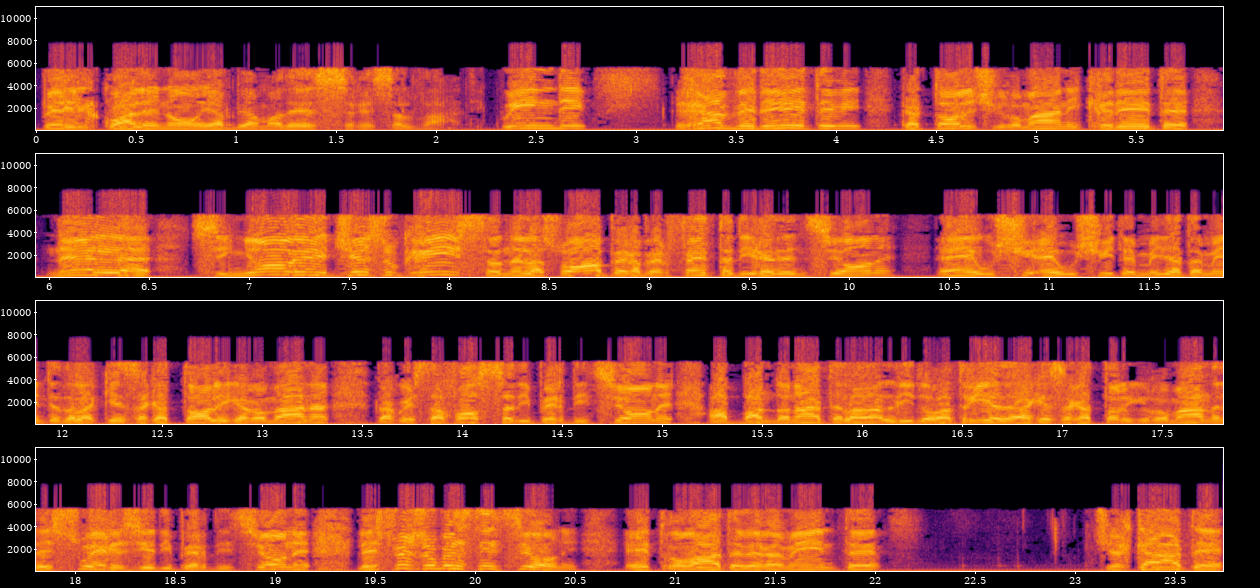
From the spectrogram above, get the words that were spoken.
per il quale noi abbiamo ad essere salvati. Quindi ravvedetevi, cattolici romani, credete nel Signore Gesù Cristo, nella sua opera perfetta di redenzione, è, usci- è uscito immediatamente dalla Chiesa Cattolica Romana, da questa fossa di perdizione, abbandonate la, l'idolatria della Chiesa Cattolica Romana, le sue eresie di perdizione, le sue superstizioni e trovate veramente cercate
